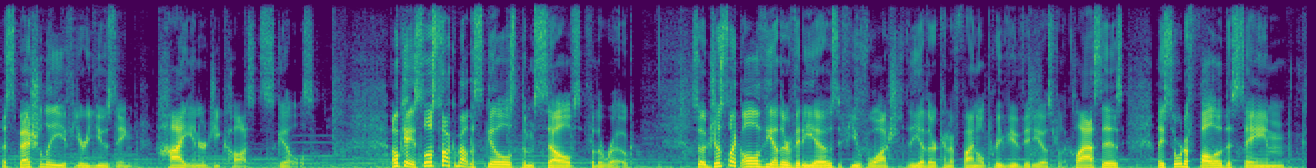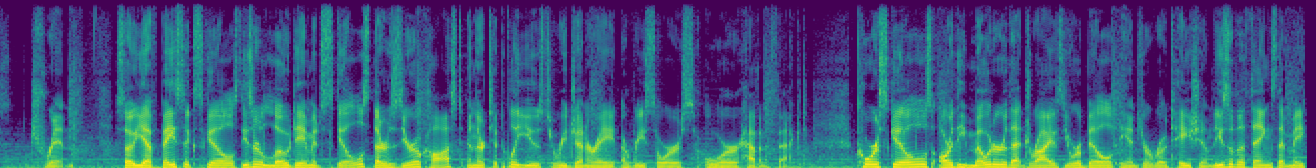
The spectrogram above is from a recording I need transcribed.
especially if you're using high energy cost skills. Okay, so let's talk about the skills themselves for the rogue. So just like all of the other videos, if you've watched the other kind of final preview videos for the classes, they sort of follow the same trend. So you have basic skills. These are low damage skills that are zero cost and they're typically used to regenerate a resource or have an effect. Core skills are the motor that drives your build and your rotation. These are the things that make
